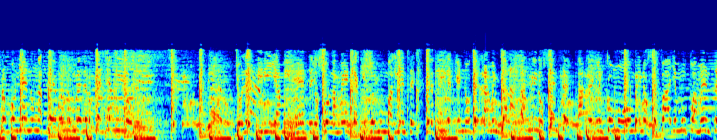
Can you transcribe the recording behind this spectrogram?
Proponiendo un aseo en nombre de los que se han ido Yo les diría a mi gente, yo solamente aquí soy un valiente batallen mutuamente.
